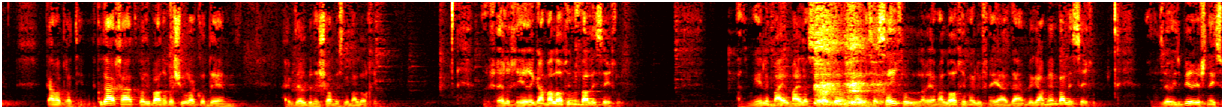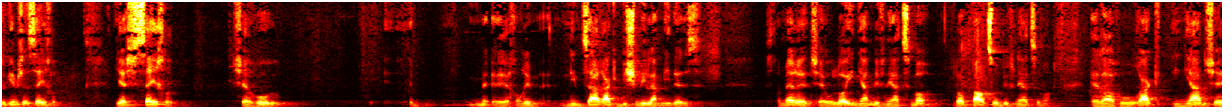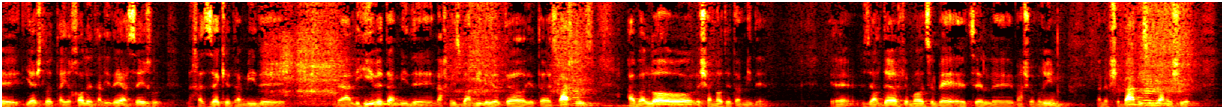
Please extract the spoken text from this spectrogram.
כמה פרטים. נקודה אחת, כבר דיברנו בשיעור הקודם, ההבדל בין השומס למלוכים. הוא שואל לכי גם מלוכים הם בעלי שכל. אז מגיע למייל מייל הסעודו, מייל הסייכל, הרי המלוכים היו לפני האדם וגם הם בעלי שכל. אז הוא הסביר, יש שני סוגים של שכל. יש שכל שהוא, איך אומרים, נמצא רק בשביל המידס, זאת אומרת שהוא לא עניין בפני עצמו, לא פרצות בפני עצמו, אלא הוא רק עניין שיש לו את היכולת על ידי השכל לחזק את המידה, להלהיב את המידה, להכניס במידה יותר, יותר אספחוס, אבל לא לשנות את המידה. זה על דרך כמו אצל, אצל מה שאומרים, הנפש שבא מסביבנו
